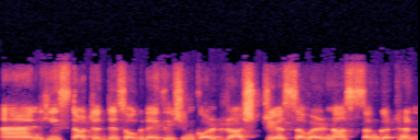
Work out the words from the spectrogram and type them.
and he started this organization called rashtriya savarna sangathan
